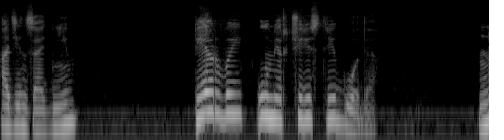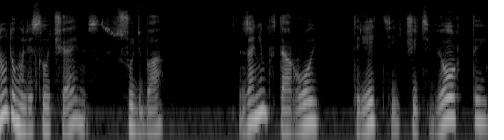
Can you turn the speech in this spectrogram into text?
один за одним. Первый умер через три года — ну, думали, случайность, судьба. За ним второй, третий, четвертый.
